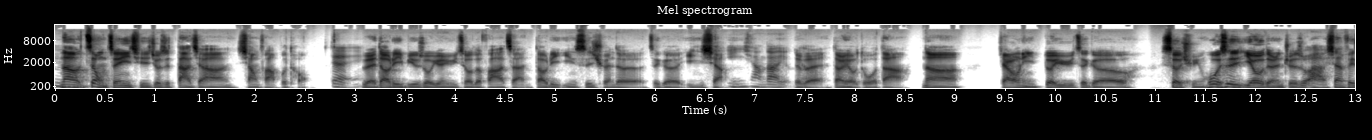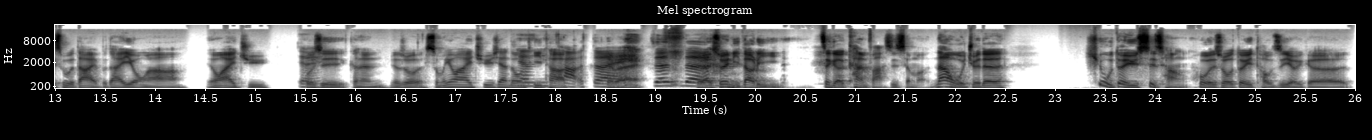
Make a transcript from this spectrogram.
嗯、那这种争议其实就是大家想法不同，对对，到底比如说元宇宙的发展，到底隐私权的这个影响，影响到有对不对？到底有多大？那假如你对于这个社群，或者是也有的人觉得说啊，现在 Facebook 大家也不太用啊，用 IG，或者是可能比如说什么用 IG，现在都用 TikTok，对不对？真的，对，所以你到底这个看法是什么？那我觉得 Hugh 对于市场或者说对于投资有一个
